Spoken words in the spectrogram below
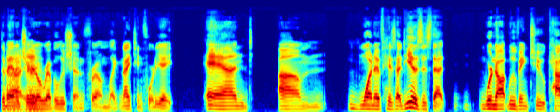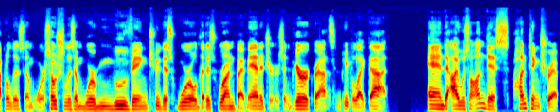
The Ah, yeah. Managerial Revolution, from like 1948. And um, one of his ideas is that we're not moving to capitalism or socialism. We're moving to this world that is run by managers and bureaucrats and people like that. And I was on this hunting trip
